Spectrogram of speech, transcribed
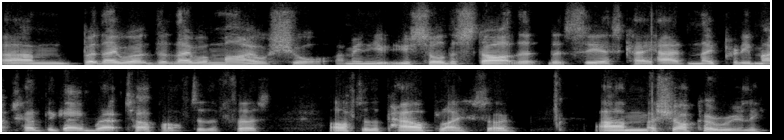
Um, but they were that they were miles short. I mean, you, you saw the start that, that CSK had, and they pretty much had the game wrapped up after the first after the power play. So um, a shocker, really.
